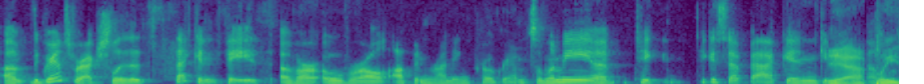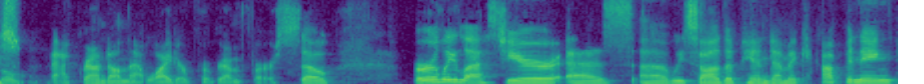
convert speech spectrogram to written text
Um, the grants were actually the second phase of our overall up and running program. So let me uh, take take a step back and give yeah, you a please. little background on that wider program first. So early last year, as uh, we saw the pandemic happening,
